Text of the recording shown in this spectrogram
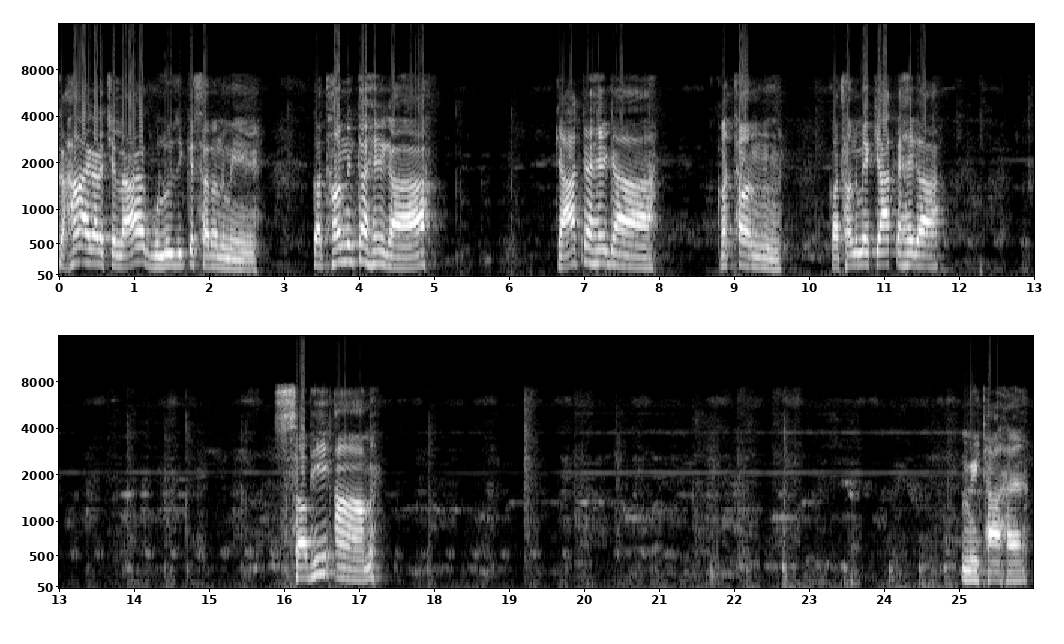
कहाँ आएगा रे चला गुरु जी के शरण में? कथन कहेगा? क्या कहेगा? कथन। कथन में क्या कहेगा? सभी आम। मीठा है।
